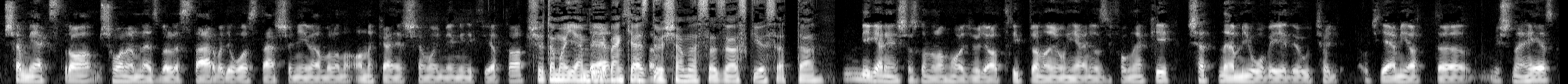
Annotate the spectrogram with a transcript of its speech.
semmi extra, soha nem lesz belőle sztár vagy all se nyilvánvalóan, annak ellenére sem, hogy még mindig fiatal. Sőt, a mai NBA-ben kezdő sem lesz ezzel a skillsettel. Igen, én is azt gondolom, hogy, hogy a tripla nagyon hiányozni fog neki, és hát nem jó védő, úgyhogy, úgyhogy emiatt uh, is nehéz.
